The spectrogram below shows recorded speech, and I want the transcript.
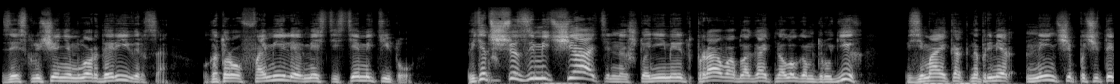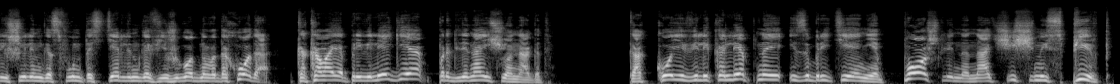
за исключением лорда Риверса, у которого фамилия вместе с тем и титул. Ведь это все замечательно, что они имеют право облагать налогом других, взимая, как, например, нынче по 4 шиллинга с фунта стерлингов ежегодного дохода, каковая привилегия продлена еще на год. Какое великолепное изобретение! Пошлина на очищенный спирт,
